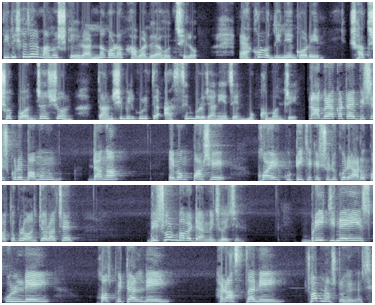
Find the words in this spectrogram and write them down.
তিরিশ হাজার মানুষকে রান্না করা খাবার দেওয়া হচ্ছিল। এখনও দিনে গড়ে সাতশো পঞ্চাশ জন ত্রাণ শিবিরগুলিতে আসছেন বলে জানিয়েছেন মুখ্যমন্ত্রী। নাগরাকাটায় বিশেষ করে বামন ডাঙ্গা এবং পাশে ক্ষয়ের কুটি থেকে শুরু করে আরও কতগুলো অঞ্চল আছে, ভীষণভাবে ড্যামেজ হয়েছে। ব্রিজ নেই, স্কুল নেই, হসপিটাল নেই, রাস্তা নেই, সব নষ্ট হয়ে গেছে।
